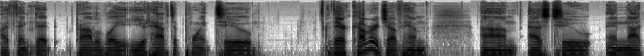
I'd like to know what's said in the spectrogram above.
I think that probably you'd have to point to their coverage of him um, as to, and not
